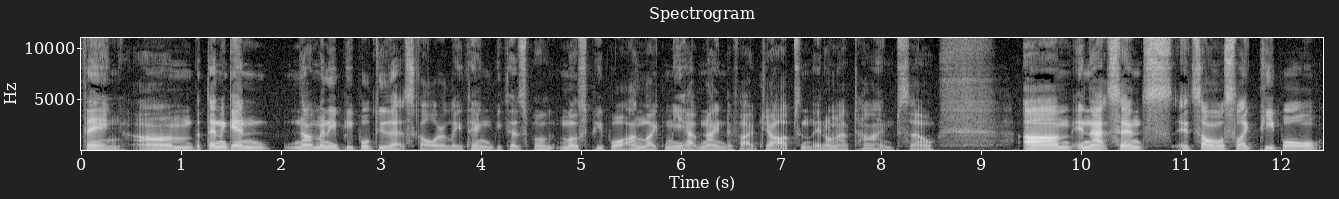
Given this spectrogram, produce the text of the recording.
thing. Um, but then again, not many people do that scholarly thing because mo- most people, unlike me, have nine to five jobs and they don't have time. So, um, in that sense, it's almost like people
